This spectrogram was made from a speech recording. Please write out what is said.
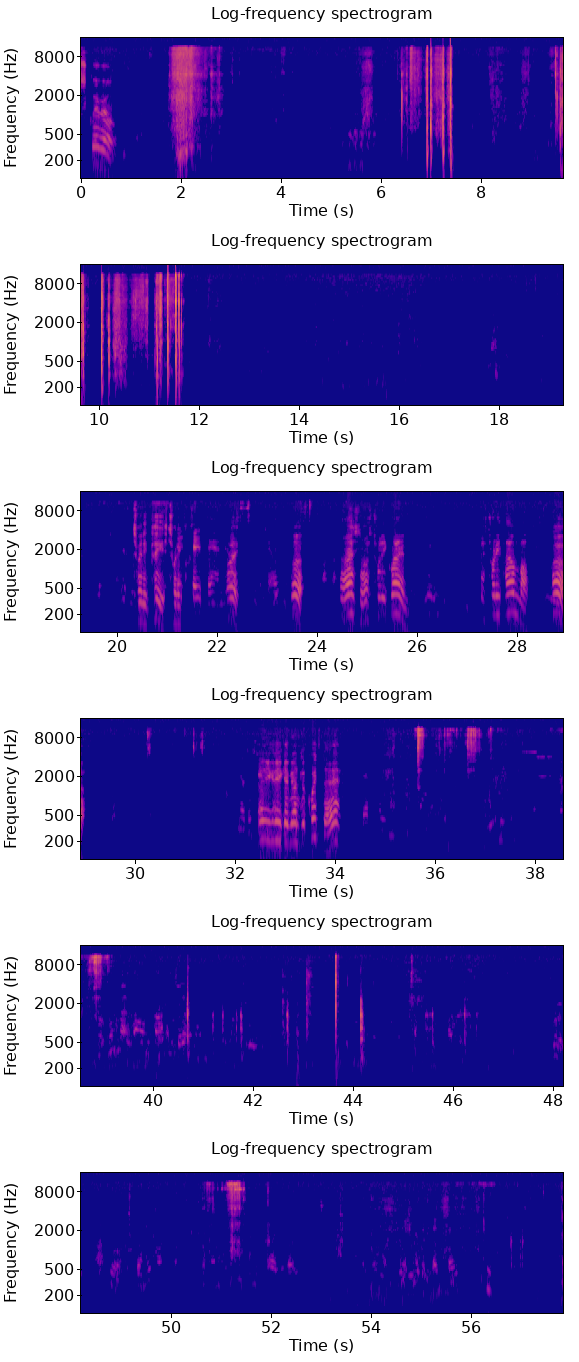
squirrel. Twenty p, twenty. It's two pound. Right. Look, oh, that's nice. Twenty grand. That's twenty pound, mum. Look, Another well, you seven. need to give me hundred quid there.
